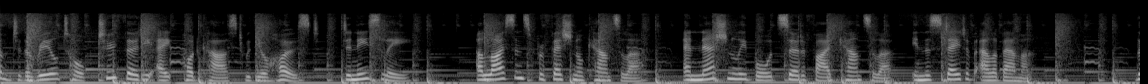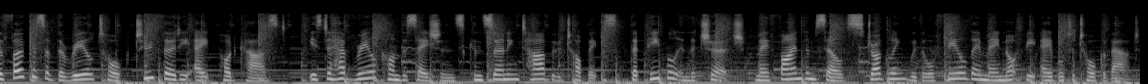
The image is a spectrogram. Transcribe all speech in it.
Welcome to the Real Talk 238 podcast with your host, Denise Lee, a licensed professional counselor and nationally board certified counselor in the state of Alabama. The focus of the Real Talk 238 podcast is to have real conversations concerning taboo topics that people in the church may find themselves struggling with or feel they may not be able to talk about.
